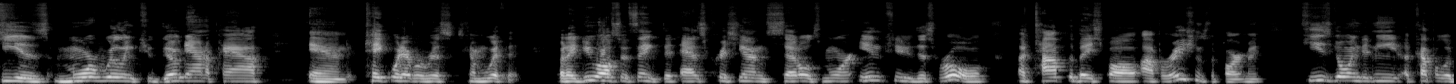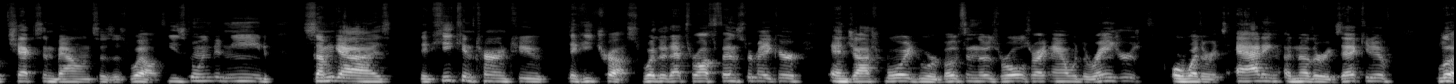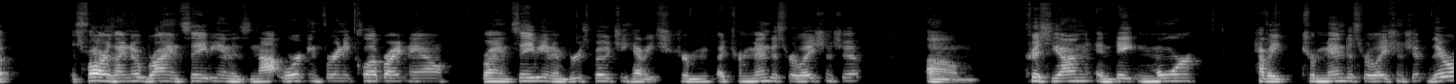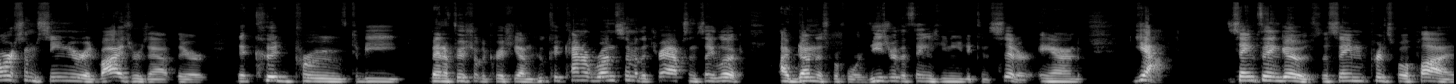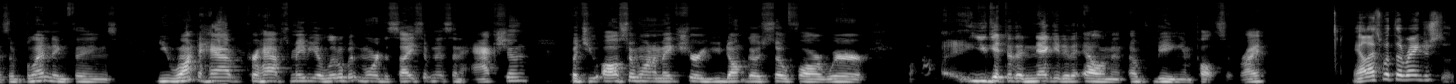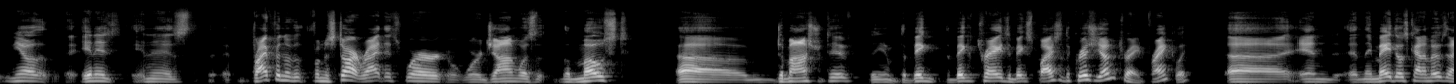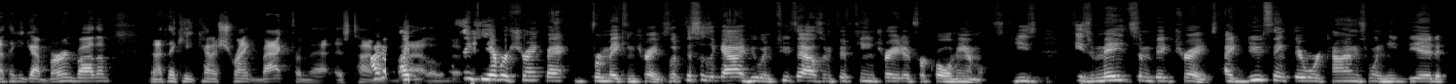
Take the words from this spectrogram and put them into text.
he is more willing to go down a path and take whatever risks come with it. But I do also think that as Chris Young settles more into this role, atop the baseball operations department, he's going to need a couple of checks and balances as well. He's going to need some guys that he can turn to that he trusts, whether that's Ross Fenstermaker and Josh Boyd, who are both in those roles right now with the Rangers, or whether it's adding another executive. Look, as far as I know, Brian Sabean is not working for any club right now. Brian Sabean and Bruce Bochy have a, a tremendous relationship. Um, Chris Young and Dayton Moore have a tremendous relationship. There are some senior advisors out there that could prove to be beneficial to Chris Young who could kind of run some of the traps and say, look, I've done this before. These are the things you need to consider. And yeah, same thing goes. The same principle applies of blending things. You want to have perhaps maybe a little bit more decisiveness and action, but you also want to make sure you don't go so far where you get to the negative element of being impulsive, right? Yeah, that's what the Rangers, you know, in his in his right from the from the start, right? That's where where Jon was the most uh, demonstrative. The, the big the big trades, the big splashes, the Chris Young trade, frankly, uh, and and they made those kind of moves, and I think he got burned by them. And I think he kind of shrank back from that as time went by a little bit. I don't think he ever shrank back from making trades. Look, this is a guy who in 2015 traded for Cole Hamels. He's he's made some big trades. I do think there were times when he did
